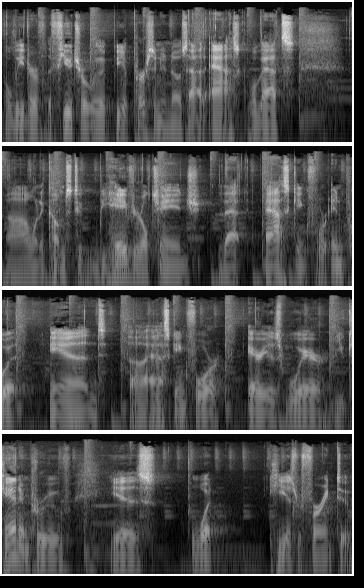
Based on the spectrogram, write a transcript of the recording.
The leader of the future would be a person who knows how to ask. Well, that's uh, when it comes to behavioral change, that asking for input and uh, asking for areas where you can improve is what he is referring to.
